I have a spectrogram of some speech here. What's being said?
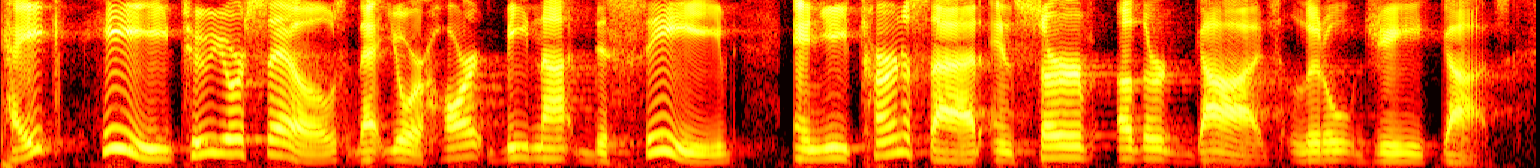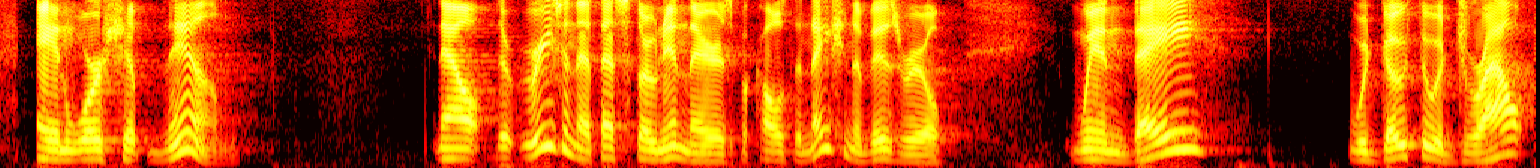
Take heed to yourselves that your heart be not deceived, and ye turn aside and serve other gods, little g gods and worship them. Now, the reason that that's thrown in there is because the nation of Israel, when they would go through a drought,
